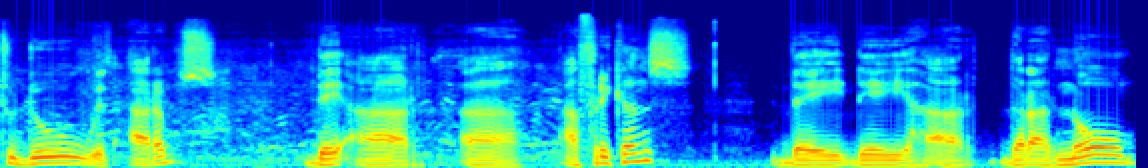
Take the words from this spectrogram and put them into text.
to do with Arabs. They are uh, Africans. They, they are, there are no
